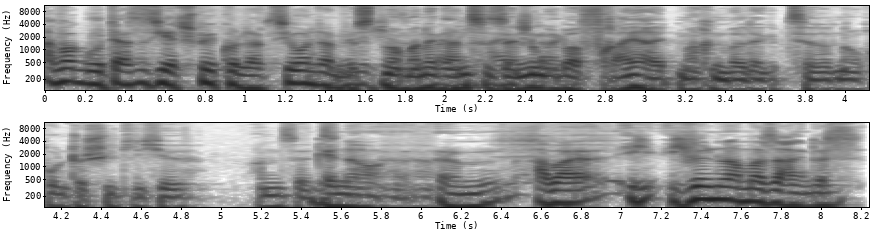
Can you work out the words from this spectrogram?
Aber gut, das ist jetzt Spekulation. Da müssten wir mal eine ganze Sendung über Freiheit machen, weil da gibt's ja dann auch unterschiedliche Ansätze. Genau. Ja, ja. Ähm, aber ich, ich will nur noch mal sagen, dass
